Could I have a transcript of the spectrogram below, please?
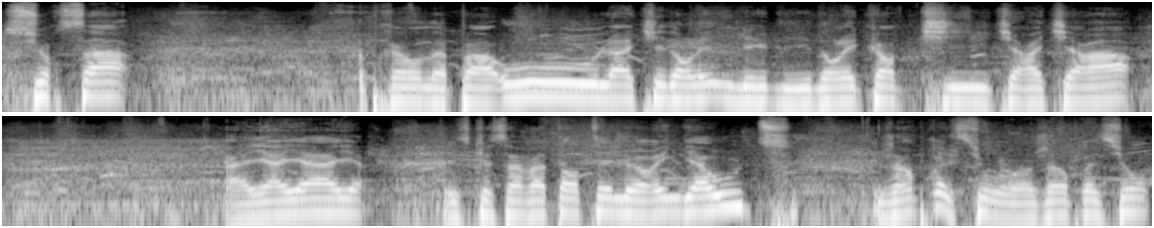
Sur ça. Après on n'a pas. Ouh là qui est dans les. Il est, dans les cordes qui Kira Kira. Aïe aïe aïe. Est-ce que ça va tenter le ring out? J'ai l'impression, hein, j'ai l'impression.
